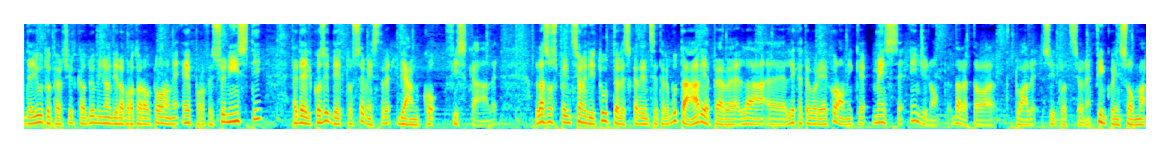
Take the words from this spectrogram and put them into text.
di aiuto per circa 2 milioni di lavoratori autonomi e professionisti ed è il cosiddetto semestre bianco fiscale. La sospensione di tutte le scadenze tributarie per la, eh, le categorie economiche messe in ginocchio dall'attuale situazione. Fin qui insomma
